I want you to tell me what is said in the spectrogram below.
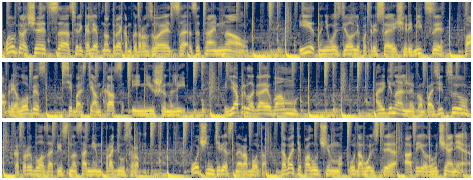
Он возвращается с великолепным треком, который называется The Time Now. И на него сделали потрясающие ремиксы Фабри Лобес, Себастьян Хас и Нишин Ли. Я предлагаю вам оригинальную композицию, которая была записана самим продюсером. Очень интересная работа. Давайте получим удовольствие от ее звучания.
